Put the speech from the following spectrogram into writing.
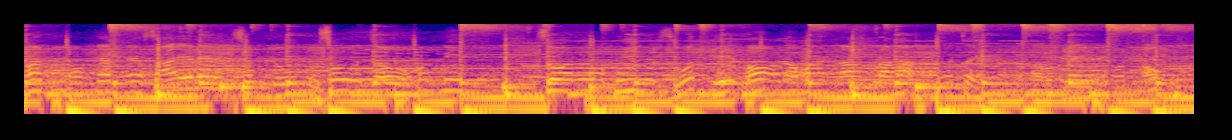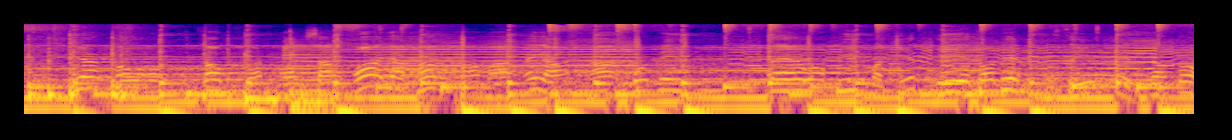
พันธ์ของแก่แค่สายแรงสุขอยู่สู้เจ้ามันมี สุดที่พอเรามันนำละหันหัวใจเราเป็นคนเอาเพียงเขาคำคนของสั่งพออยากทำประมาทให้กันหาคนนี้แต่ว่าพี่มาคิดดีเพราะเห็นสิเด็ดแล้วก็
